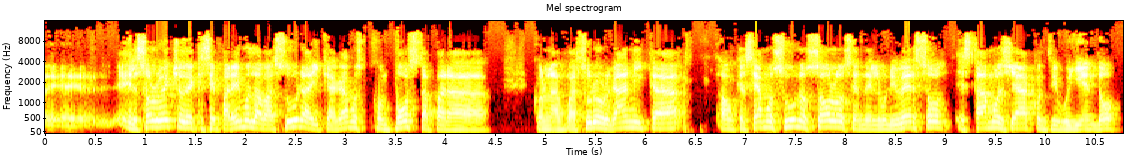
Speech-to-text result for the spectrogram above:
Eh, el solo hecho de que separemos la basura y que hagamos composta para, con la basura orgánica, aunque seamos unos solos en el universo, estamos ya contribuyendo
